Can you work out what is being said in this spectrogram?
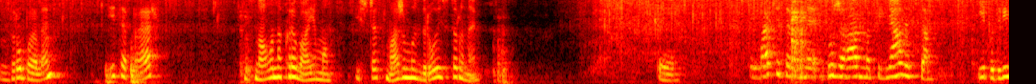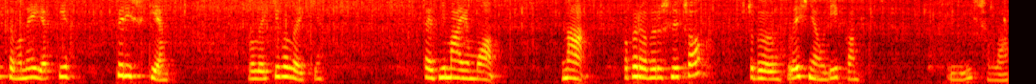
зробили. І тепер знову накриваємо. І ще смажимо з другої сторони. О. Бачите, вони дуже гарно піднялися. І подивіться, вони які пиріжки. Великі-великі. Це знімаємо на паперовий рушничок, щоб лишня олійка вийшла.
